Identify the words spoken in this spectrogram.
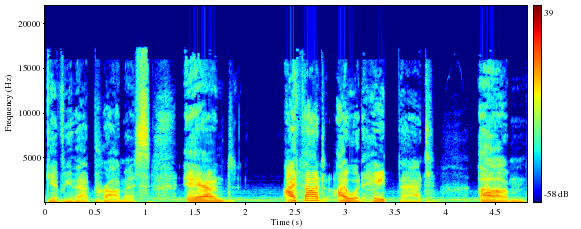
give you that promise, and I thought I would hate that. Um,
